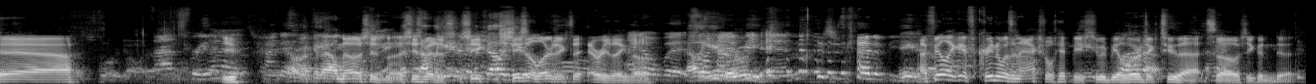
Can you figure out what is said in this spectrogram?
yeah. that's Frida. You- It's kind of. No, she's she's veg- she she's allergic to everything I know, though. but Hell she's kind of vegan. she's kind of vegan. I feel like if Karina was an actual hippie, she would be allergic to that, so she couldn't do it.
